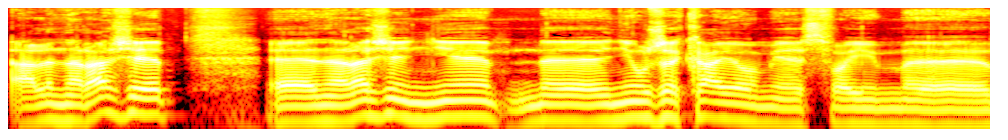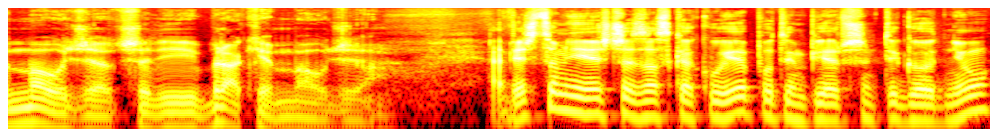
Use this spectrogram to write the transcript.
ale na razie, y, na razie nie, y, nie urzekają mnie swoim y, mojo, czyli brakiem mojo. A wiesz, co mnie jeszcze zaskakuje po tym pierwszym tygodniu?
